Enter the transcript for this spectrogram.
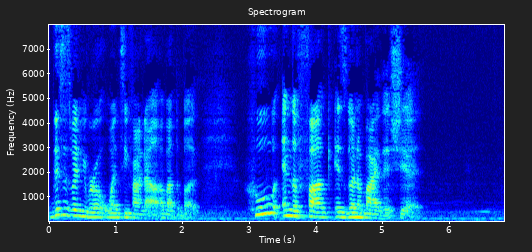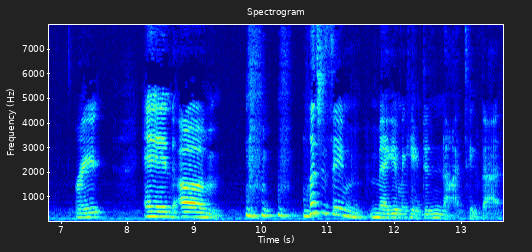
This is what he wrote once he found out about the book. Who in the fuck is gonna buy this shit? Right, and um, let's just say Meghan McCain did not take that.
